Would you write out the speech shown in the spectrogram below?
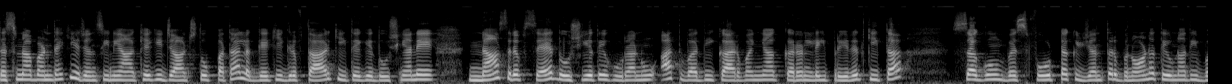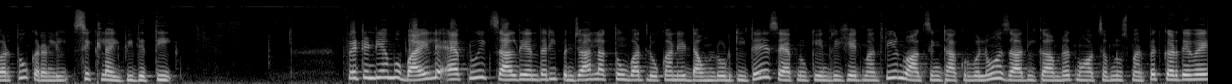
ਦੱਸਣਾ ਬਣਦਾ ਕਿ ਏਜੰਸੀ ਨੇ ਆਖਿਆ ਕਿ ਜਾਂਚ ਤੋਂ ਪਤਾ ਲੱਗੇ ਕਿ ਗ੍ਰਿਫਤਾਰ ਕੀਤੇ ਗਏ ਦੋਸ਼ੀਆਂ ਨੇ ਨਾ ਸਿਰਫ ਸਹਿ ਦੋਸ਼ੀ ਅਤੇ ਹੋਰਾਂ ਨੂੰ ਅੱਤਵਾਦੀ ਕਾਰਵਾਈਆਂ ਕਰਨ ਲਈ ਪ੍ਰੇਰਿਤ ਕੀਤਾ, ਸਗੋਂ ਵਿਸਫੋਟਕ ਯੰਤਰ ਬਣਾਉਣ ਅਤੇ ਉਹਨਾਂ ਦੀ ਵਰਤੋਂ ਕਰਨ ਲਈ ਸਿਖਲਾਈ ਵੀ ਦਿੱਤੀ। ਫਿਟ ਇੰਡੀਆ ਮੋਬਾਈਲ ਐਪ ਨੂੰ 1 ਸਾਲ ਦੇ ਅੰਦਰ ਹੀ 50 ਲੱਖ ਤੋਂ ਵੱਧ ਲੋਕਾਂ ਨੇ ਡਾਊਨਲੋਡ ਕੀਤੇ। ਇਸ ਐਪ ਨੂੰ ਕੇਂਦਰੀ ਖੇਡ ਮੰਤਰੀ ਅਨੁਰਾਗ ਸਿੰਘ ਠਾਕੁਰ ਵੱਲੋਂ ਆਜ਼ਾਦੀ ਕਾ ਅੰਮ੍ਰਿਤ ਮਹੋਤਸਵ ਨੂੰ ਸਮਰਪਿਤ ਕਰਦੇ ਹੋਏ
